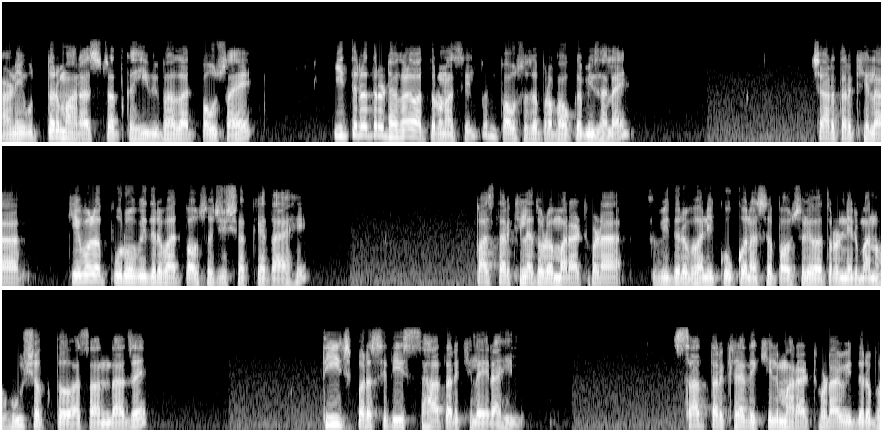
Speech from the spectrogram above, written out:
आणि उत्तर महाराष्ट्रात काही विभागात पाऊस आहे. इतरत्र ढगाळ वातावरण असेल पण पावसाचा प्रभाव कमी झाला आहे चार तारखेला केवळ पूर्व विदर्भात पावसाची शक्यता आहे. पाच तारखेला थोडं मराठवाडा विदर्भ आणि कोकण असं पावसाळी वातावरण निर्माण होऊ शकतं असा अंदाज आहे. तीच परिस्थिती सहा तारखेलाही राहील. सात तारखेला देखील मराठवाडा विदर्भ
